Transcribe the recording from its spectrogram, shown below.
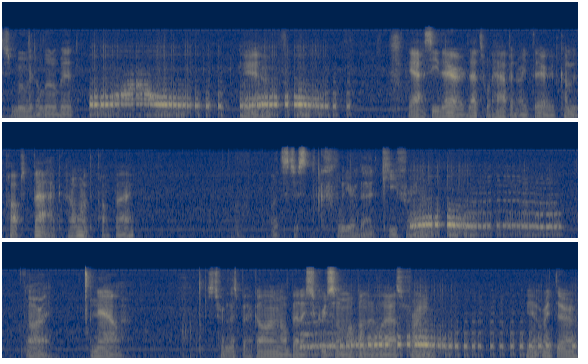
Just move it a little bit. Yeah. Yeah, see there, that's what happened right there. It comes, it pops back. I don't want it to pop back. Let's just clear that keyframe. Alright, now, let's turn this back on. I'll bet I screwed something up on that last frame. Yeah, right there.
